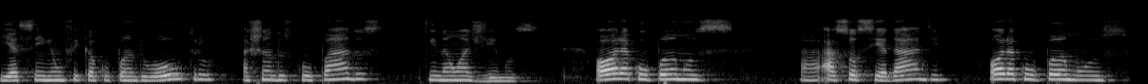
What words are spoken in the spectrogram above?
e assim um fica culpando o outro, achando os culpados e não agimos. Ora culpamos a, a sociedade, ora culpamos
